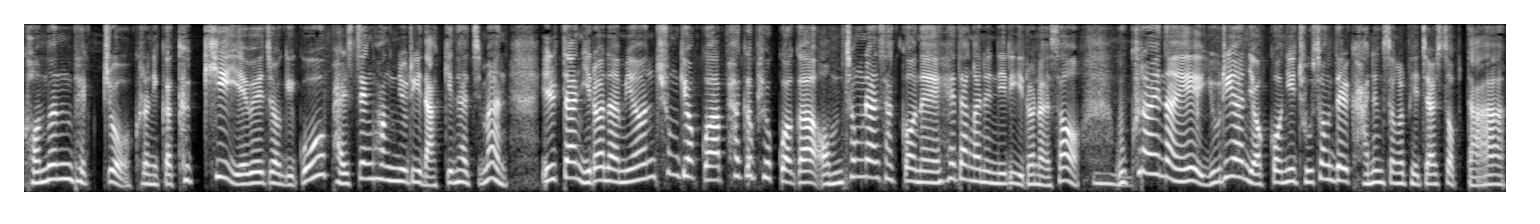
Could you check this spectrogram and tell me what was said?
검은 백조 그러니까 극히 예외적이고 발생 확률이 낮긴 하지만 일단 일어나면 충격과 파급 효과가 엄청난 사건에 해당하는 일이 일어나서 음. 우크라이나에 유리한 여건이 조성될 가능성을 배제 배제할 수 없다.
